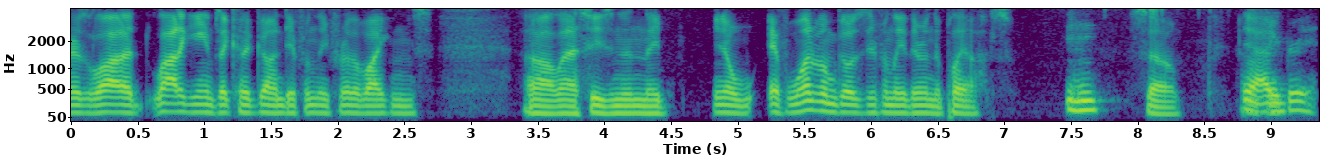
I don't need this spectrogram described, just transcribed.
there's a lot of lot of games that could have gone differently for the Vikings uh, last season, and they, you know, if one of them goes differently, they're in the playoffs. Mhm. So, I Yeah, I think- agree.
